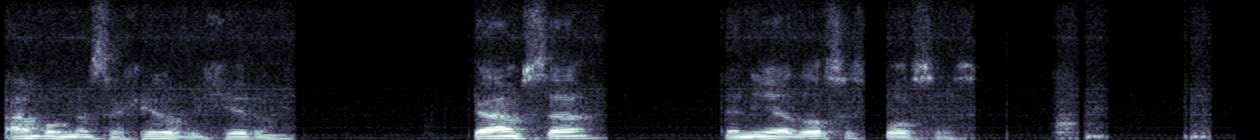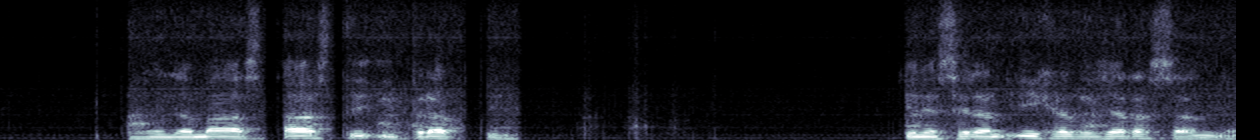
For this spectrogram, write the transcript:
Ambos mensajeros dijeron, Kamsa tenía dos esposas, llamadas Asti y Prapti, quienes eran hijas de Yarasandha.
